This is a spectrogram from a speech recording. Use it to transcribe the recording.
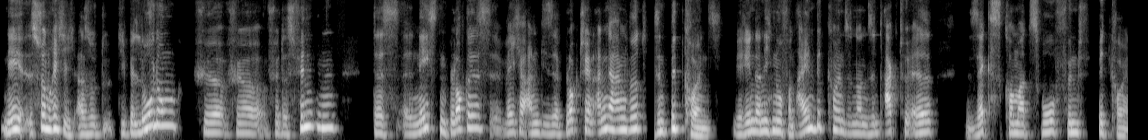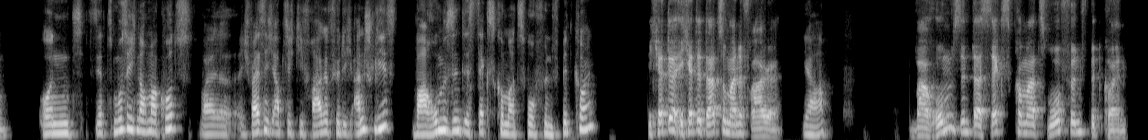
Nee, ist schon richtig. Also die Belohnung für, für, für das Finden des äh, nächsten Blockes, welcher an diese Blockchain angehangen wird, sind Bitcoins. Wir reden da nicht nur von einem Bitcoin, sondern sind aktuell 6,25 Bitcoin. Und jetzt muss ich noch mal kurz, weil ich weiß nicht, ob sich die Frage für dich anschließt. Warum sind es 6,25 Bitcoin? Ich hätte, ich hätte dazu mal eine Frage. Ja. Warum sind das 6,25 Bitcoin?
